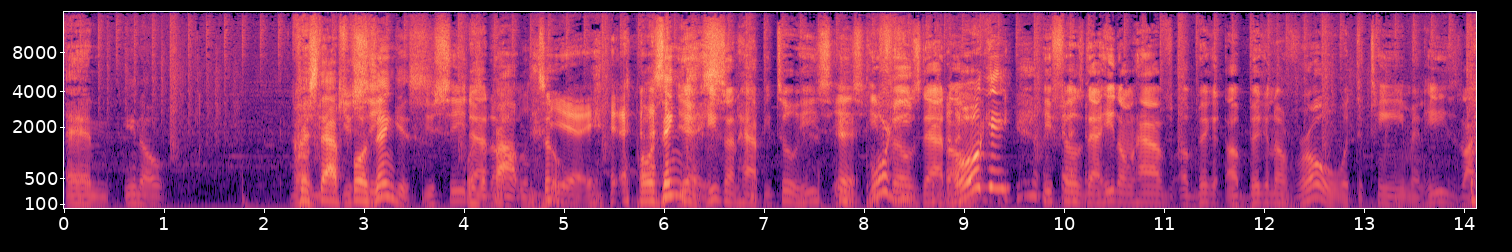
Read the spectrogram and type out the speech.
and you know, Well, Kristaps you see- Porzingis you see was that, a problem um, too. Yeah, yeah. Porzingis, Yeah, he's unhappy too. He's, Yeah. he feels that um, Porgy. he feels that he don't have a big a big enough role with the team, and he's like,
